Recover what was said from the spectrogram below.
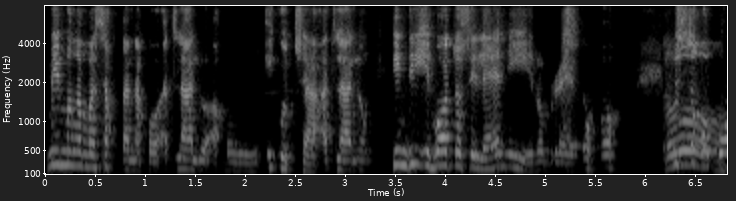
may mga masaktan ako at lalo akong ikot siya at lalong hindi iboto si Lenny Robredo. Gusto ko po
